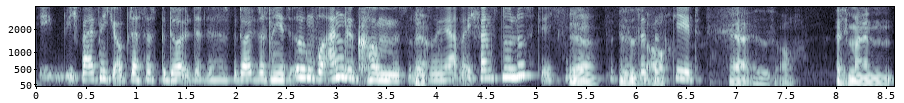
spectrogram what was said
Ich weiß nicht, ob das das bedeutet, dass das bedeutet, dass man jetzt irgendwo angekommen ist oder ja. so, ja, aber ich fand es nur lustig. Ja, dass, ist es dass auch. es geht. Ja, ist es auch. Also ich meine.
